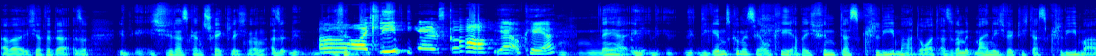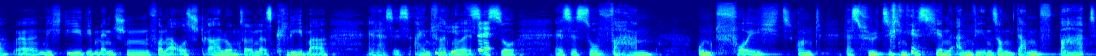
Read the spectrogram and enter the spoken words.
Aber ich hatte da, also, ich, ich finde das ganz schrecklich, ne? Also, ich find, Oh, ich liebe die Gamescom. Ja, okay, ja. Naja, die die Gamescom ist ja okay, aber ich finde das Klima dort, also damit meine ich wirklich das Klima, ja, nicht die, die Menschen von der Ausstrahlung, sondern das Klima. Ja, das ist einfach nur, es ist so, es ist so warm und feucht und das fühlt sich ein bisschen an wie in so einem Dampfbad.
